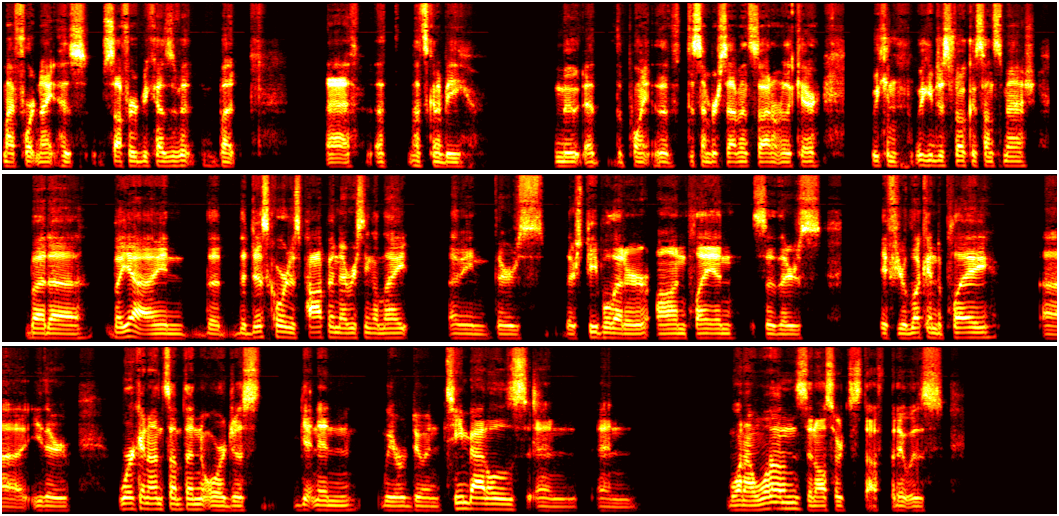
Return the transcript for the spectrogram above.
my Fortnite has suffered because of it, but uh, that's going to be moot at the point of December seventh, so I don't really care. We can we can just focus on Smash. But uh, but yeah, I mean the the Discord is popping every single night. I mean, there's there's people that are on playing. So there's if you're looking to play, uh, either working on something or just getting in. We were doing team battles and and one on ones and all sorts of stuff. But it was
